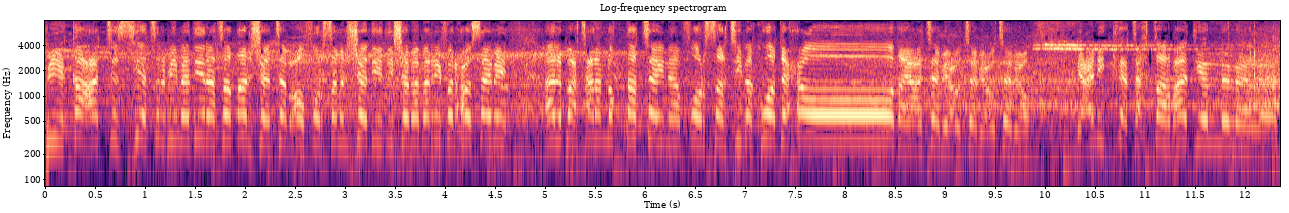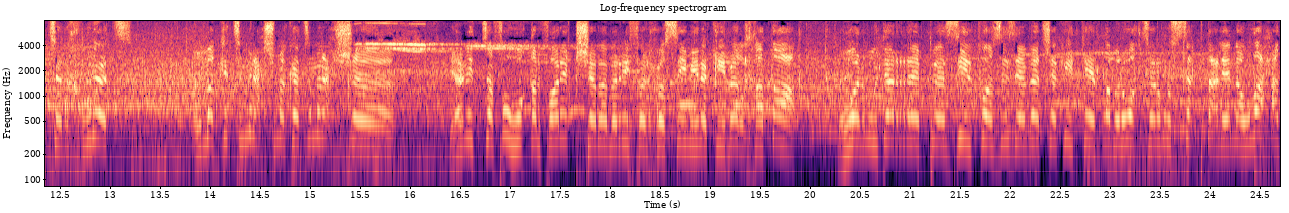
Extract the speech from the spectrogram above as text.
بقاعة السياتر بمدينة طنجة. نتابعوا فرصة من جديد لشباب الريف الحسيمي البحث على النقطتين. فرصة ارتباك واضح. ضيع تابعوا تابعوا تابعوا. يعني ثلاثة حتى أربعة ديال التدخلات. وما كتمنحش ما كتمنحش. يعني التفوق الفريق الشباب الريف الحسيمي نكيبان الخطأ. والمدرب زيلكو زيزيفيتش أكيد كيطلب الوقت المستقطع لأنه لاحظ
